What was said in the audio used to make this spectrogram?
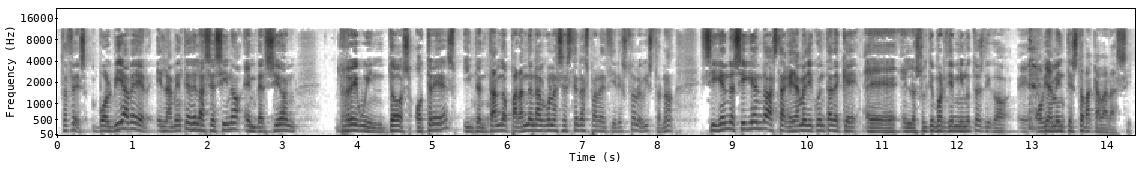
Entonces, volví a ver En la mente del asesino en versión Rewind 2 o 3, intentando, parando en algunas escenas para decir, esto lo he visto, ¿no? Siguiendo, siguiendo, hasta que ya me di cuenta de que eh, en los últimos 10 minutos digo, eh, obviamente esto va a acabar así.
